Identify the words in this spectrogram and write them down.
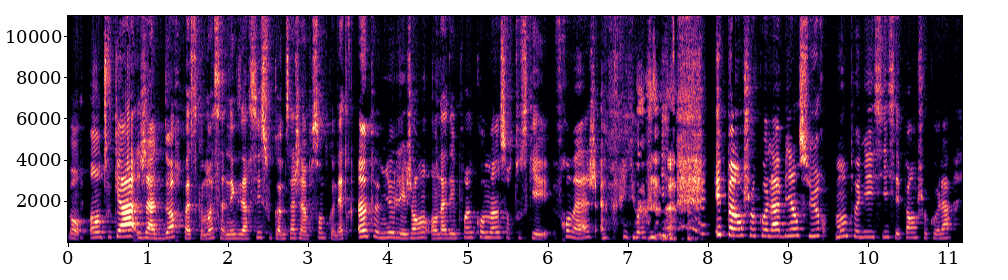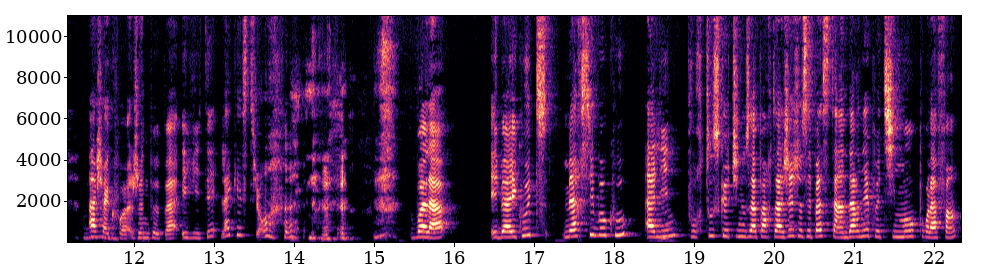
Bon, en tout cas, j'adore parce que moi, c'est un exercice où comme ça, j'ai l'impression de connaître un peu mieux les gens. On a des points communs sur tout ce qui est fromage, a priori, et pain au chocolat, bien sûr. Montpellier ici, c'est pain au chocolat. À chaque ah. fois, je ne peux pas éviter la question. voilà. Eh bien, écoute, merci beaucoup, Aline, pour tout ce que tu nous as partagé. Je ne sais pas si tu as un dernier petit mot pour la fin.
